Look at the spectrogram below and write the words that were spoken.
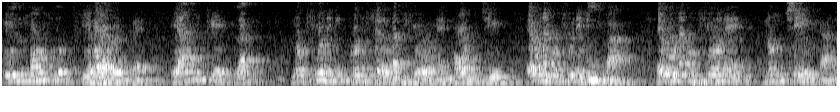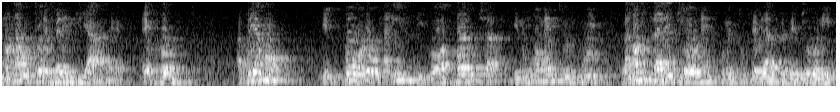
Il mondo si evolve e anche la nozione di conservazione oggi è una nozione viva, è una nozione non cieca, non autoreferenziale. Ecco, apriamo il polo umanistico a Foggia in un momento in cui la nostra regione, come tutte le altre regioni,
